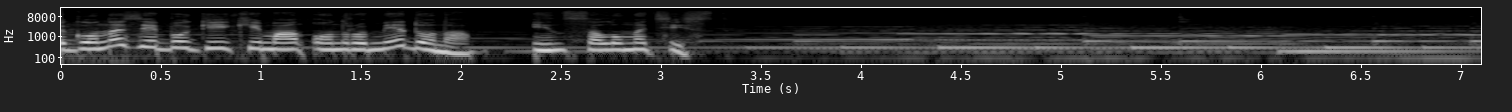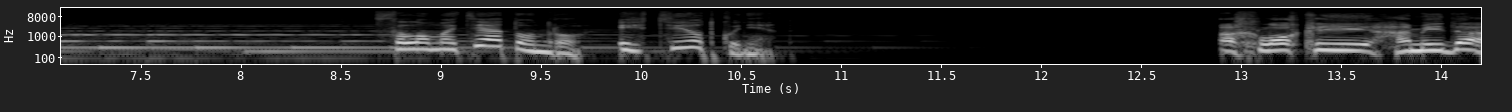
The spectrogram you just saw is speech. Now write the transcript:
ягона зебогӣ ки ман онро медонам ин саломатист. Саломатиатонро эҳтиёт кунед. Ахлоқи ҳамида.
